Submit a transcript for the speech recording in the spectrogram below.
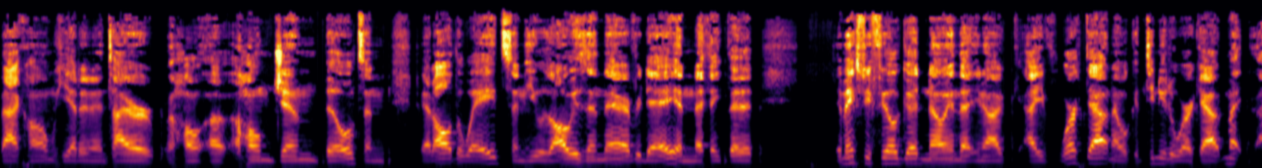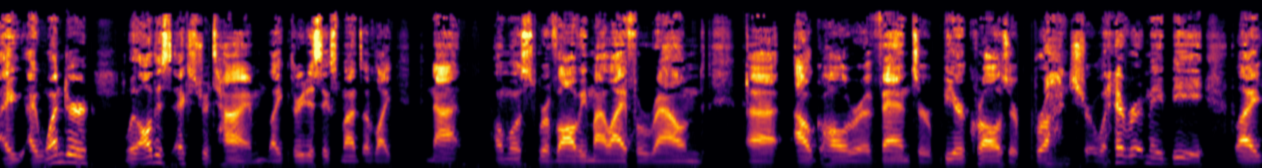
back home, he had an entire home, a home gym built, and he had all the weights, and he was always in there every day. And I think that it, it makes me feel good knowing that you know I, have worked out and I will continue to work out. My, I I wonder with all this extra time, like three to six months of like not almost revolving my life around uh, alcohol or events or beer crawls or brunch or whatever it may be. Like,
